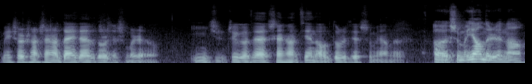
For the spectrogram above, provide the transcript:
没事上山上待一待的都是些什么人啊？你是这个在山上见到的都是些什么样的？呃，什么样的人呢？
